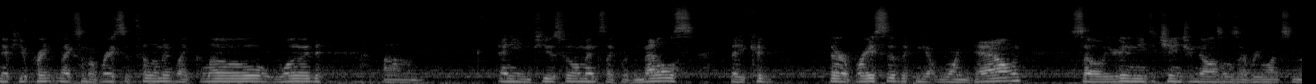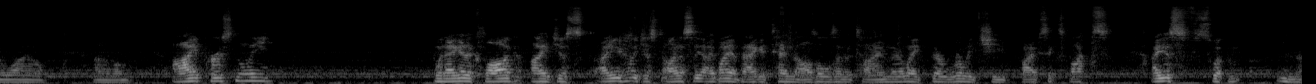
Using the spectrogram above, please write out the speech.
if you print like some abrasive filament like glow, wood, um, any infused filaments like with the metals, they could, they're abrasive, they can get worn down. So you're going to need to change your nozzles every once in a while. Um, I personally, when I get a clog, I just, I usually just, honestly, I buy a bag of 10 nozzles at a time. They're like, they're really cheap, five, six bucks. I just swap them,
